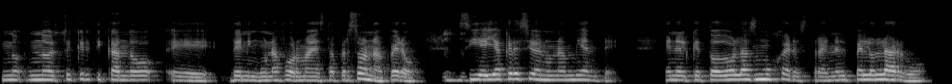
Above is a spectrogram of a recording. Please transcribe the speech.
no, no estoy criticando eh, de ninguna forma a esta persona, pero si ella creció en un ambiente en el que todas las mujeres traen el pelo largo,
